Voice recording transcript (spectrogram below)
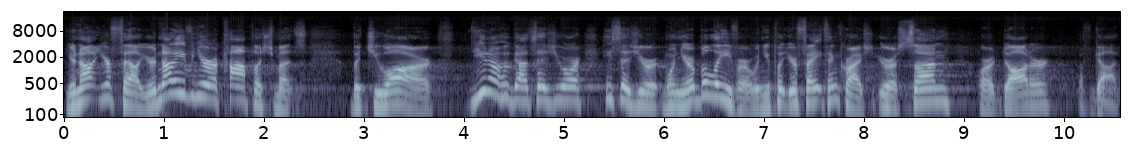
you're not your failure, not even your accomplishments, but you are. You know who God says you are? He says you're when you're a believer, when you put your faith in Christ, you're a son or a daughter of God.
